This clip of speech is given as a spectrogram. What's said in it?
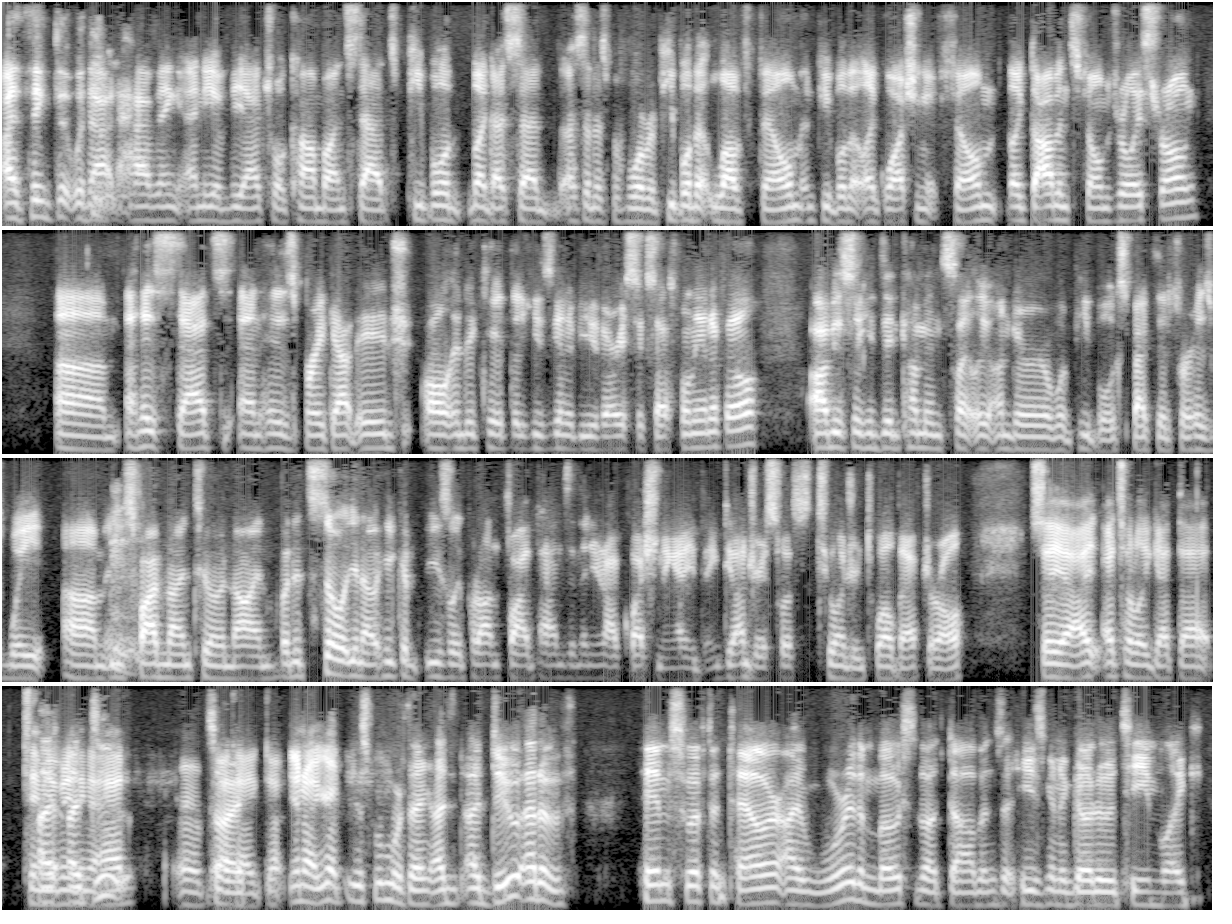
I think that without having any of the actual combine stats, people like I said, I said this before, but people that love film and people that like watching it film, like Dobbins' film's really strong. Um, and his stats and his breakout age all indicate that he's going to be very successful in the NFL. Obviously, he did come in slightly under what people expected for his weight, um, and he's 5'9", 209. But it's still, you know, he could easily put on five pounds, and then you're not questioning anything. DeAndre Swift's 212 after all. So, yeah, I, I totally get that. Tim, you have I- I anything to add? Or, Sorry. Okay, you know, you're good. Just one more thing. I I do out of him, Swift, and Taylor, I worry the most about Dobbins that he's going to go to a team like,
